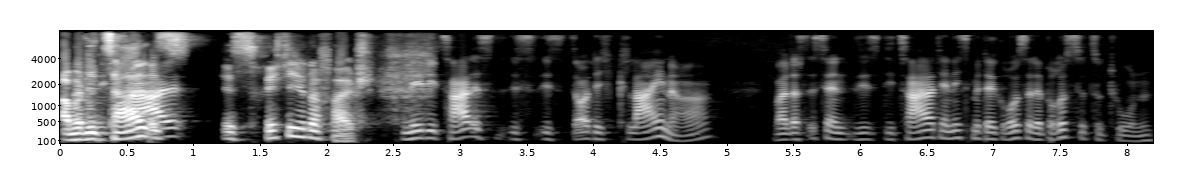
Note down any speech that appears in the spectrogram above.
Aber die, die Zahl, Zahl- ist, ist richtig oder falsch? Nee, die Zahl ist, ist, ist deutlich kleiner, weil das ist ja, die, die Zahl hat ja nichts mit der Größe der Brüste zu tun.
